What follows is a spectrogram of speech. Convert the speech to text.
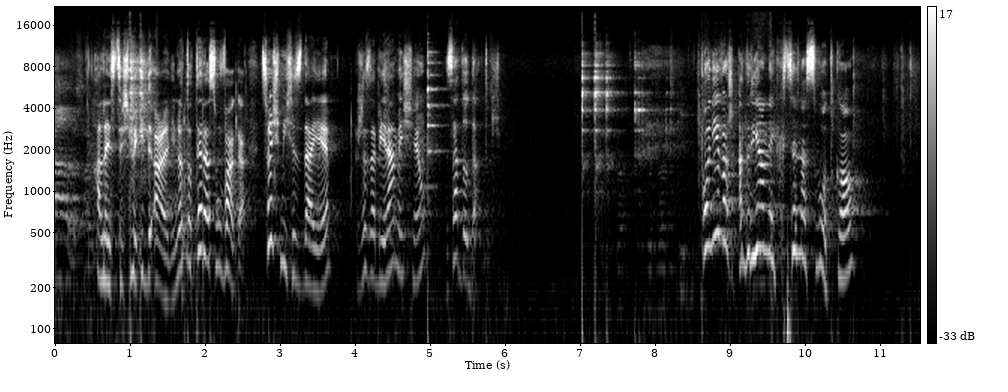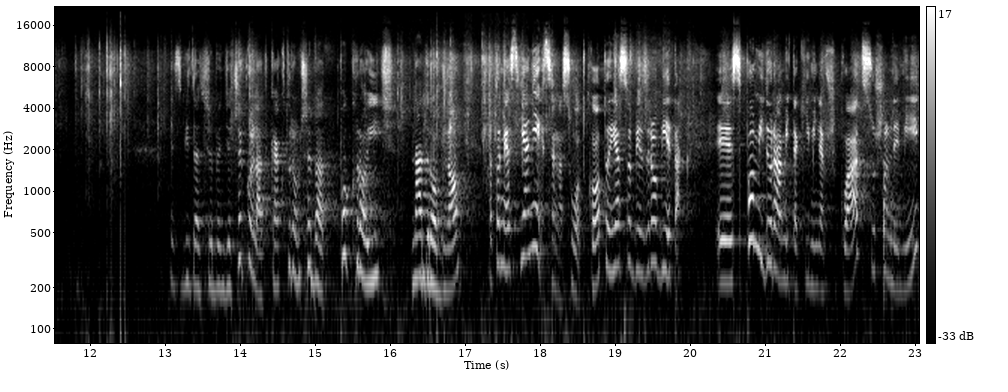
Ale jesteśmy idealni. No to teraz uwaga. Coś mi się zdaje, że zabieramy się za dodatki. Ponieważ Adrianek chce na słodko, więc widać, że będzie czekoladka, którą trzeba pokroić na drobno. Natomiast ja nie chcę na słodko, to ja sobie zrobię tak. y, Z pomidorami takimi na przykład, suszonymi,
